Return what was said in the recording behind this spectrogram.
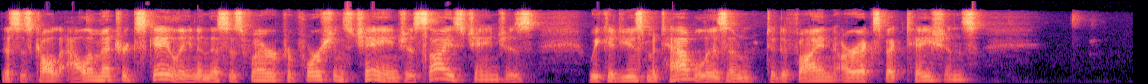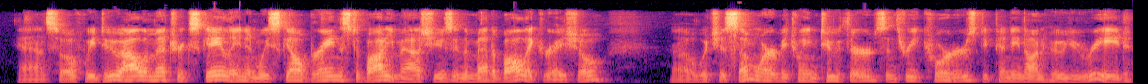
this is called allometric scaling, and this is where proportions change as size changes. We could use metabolism to define our expectations. And so if we do allometric scaling and we scale brains to body mass using the metabolic ratio, uh, which is somewhere between two-thirds and three-quarters, depending on who you read,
